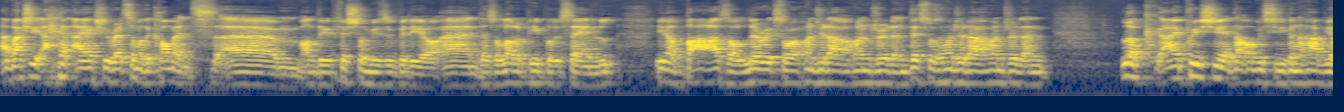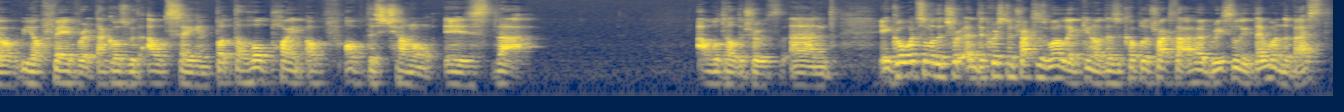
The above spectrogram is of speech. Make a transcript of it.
I've actually I actually read some of the comments um, on the official music video, and there's a lot of people who saying, you know, bars or lyrics were 100 out of 100, and this was 100 out of 100, and Look, I appreciate that obviously you're gonna have your your favorite, that goes without saying, but the whole point of, of this channel is that I will tell the truth and it go with some of the tr- the Christian tracks as well. Like you know, there's a couple of tracks that I heard recently. They weren't the best.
